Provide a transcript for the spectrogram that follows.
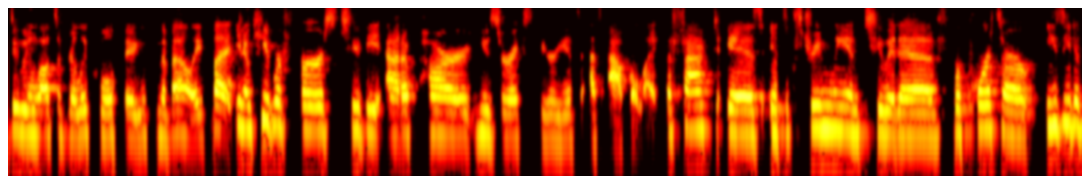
doing lots of really cool things in the valley. But you know, he refers to the at a par user experience as Apple-like. The fact is, it's extremely intuitive. Reports are easy to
